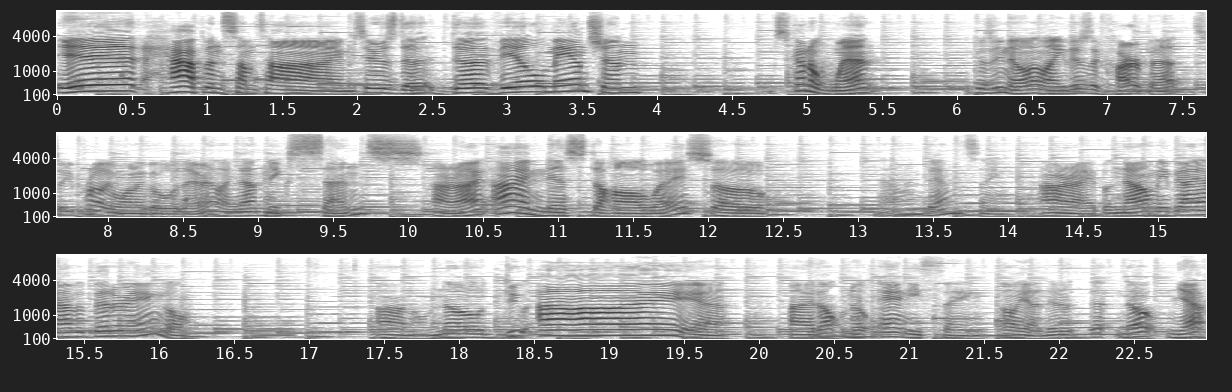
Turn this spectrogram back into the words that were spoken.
It happens sometimes. Here's the de Vil Mansion. Just kind of went because, you know, like, there's a carpet, so you probably want to go there. Like, that makes sense. Alright, I missed the hallway, so now I'm bouncing. Alright, but now maybe I have a better angle. I don't know. Do I? I don't know anything. Oh, yeah, there. Uh, there no, yeah,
